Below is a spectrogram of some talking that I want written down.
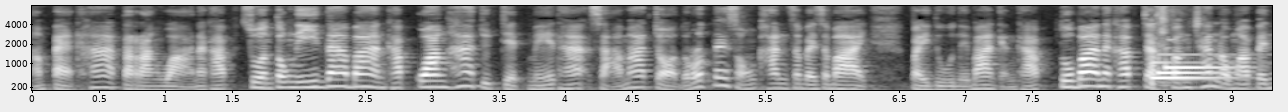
17.385 ตารางวานะครับ ส่วนตรงนี้หน้าบ้านครับ กว้าง 5.7 เมตรฮะ สามารถจอดรถได้ 2 คันสบายๆ ไปดูในบ้านกันครับ ตัวบ้านนะครับจัดฟังก์ชันออกมาเป็น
